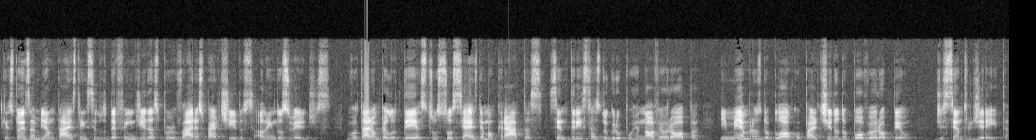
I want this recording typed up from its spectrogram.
questões ambientais têm sido defendidas por vários partidos, além dos verdes. Votaram pelo texto sociais-democratas, centristas do grupo Renova Europa e membros do bloco Partido do Povo Europeu, de centro-direita.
